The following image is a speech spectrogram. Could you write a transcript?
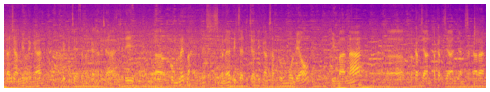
Kita jamin dengan BPJS tenaga kerja. Jadi uh, komplit lah. Ini sebenarnya bisa dijadikan satu model di mana pekerjaan-pekerjaan yang sekarang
